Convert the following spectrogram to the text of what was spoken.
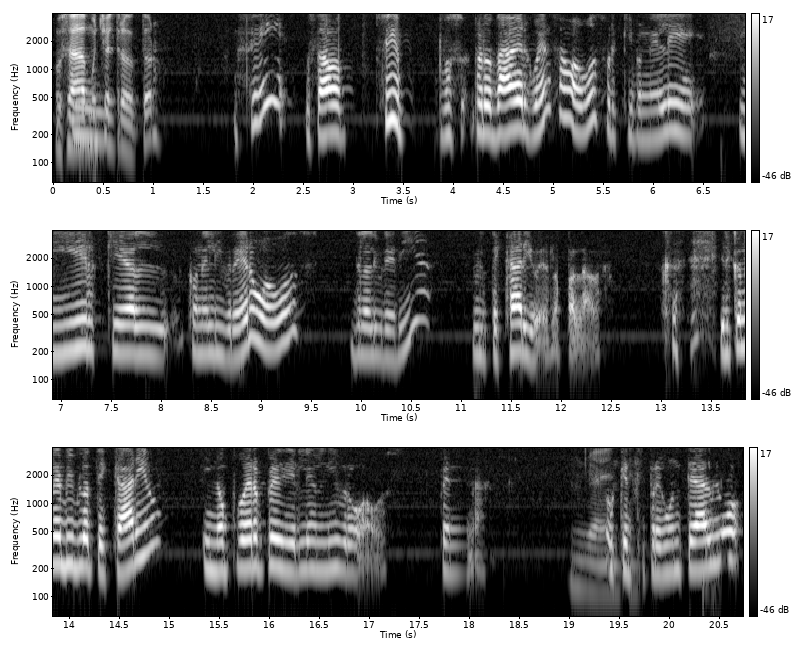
¿Usaba mucho el traductor? Sí, usaba, sí, pues, pero da vergüenza a vos, porque ponerle ir que al, con el librero a vos de la librería, bibliotecario es la palabra. ir con el bibliotecario y no poder pedirle un libro a vos, pena. o que te pregunte algo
